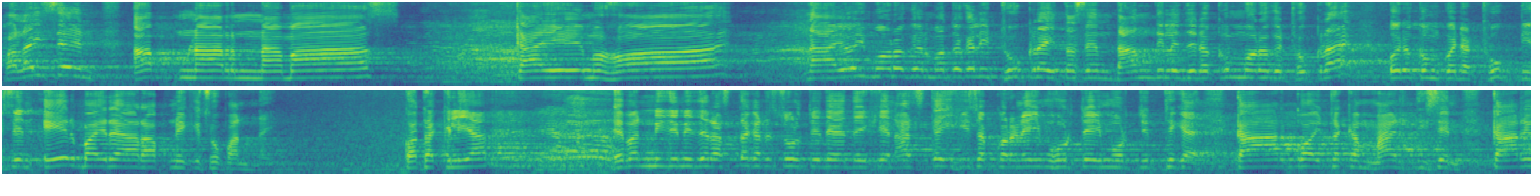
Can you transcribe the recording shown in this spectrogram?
ফালাইছেন, আপনার নামাজ কায়েম হয় না ওই মরগের মতো খালি ঠুকরাইতেছেন, দান দিলে যেরকম মরগে ঠুকরায় ওই রকম কয়টা ঠুক দিছেন, এর বাইরে আর আপনি কিছু পান নাই। কথা ক্লিয়ার এবার নিজে নিজে রাস্তাঘাটে চলতে দেয়, দেখেন আজকেই হিসাব করেন, এই মুহূর্তে এই মসজিদ থেকে কার কয় টাকা মার দিছেন, কারে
